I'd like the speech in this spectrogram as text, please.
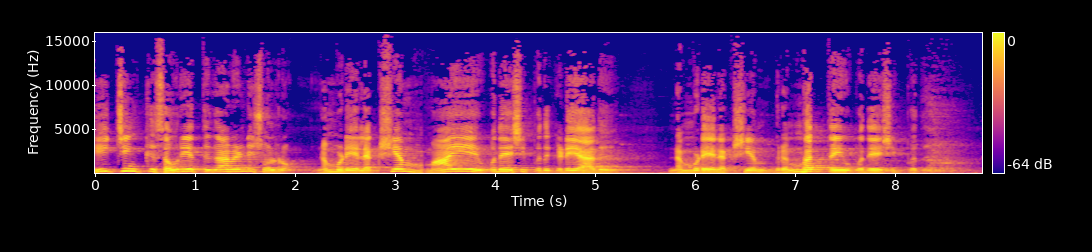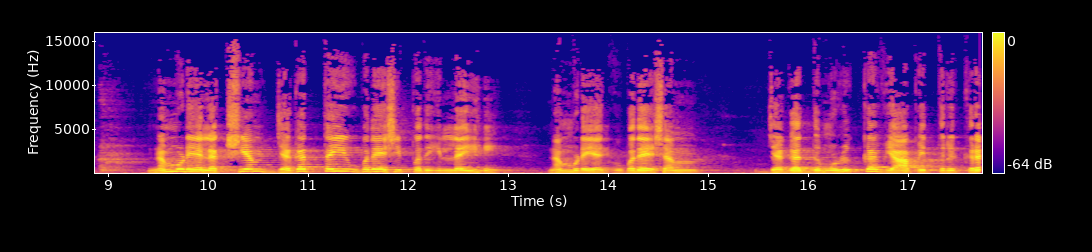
டீச்சிங்க்கு சௌரியத்துக்காக வேண்டி சொல்கிறோம் நம்முடைய லட்சியம் மாயை உபதேசிப்பது கிடையாது. நம்முடைய லட்சியம் பிரம்மத்தை உபதேசிப்பது. நம்முடைய லட்சியம் ஜகத்தை உபதேசிப்பது இல்லை. நம்முடைய உபதேசம் ஜகத் முழுக்க வியாபித்திருக்கிற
